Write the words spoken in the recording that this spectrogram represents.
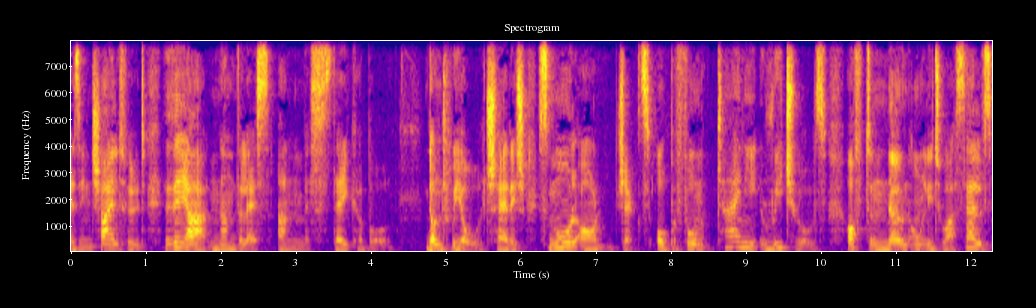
as in childhood, they are nonetheless unmistakable. Don't we all cherish small objects or perform tiny rituals, often known only to ourselves,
